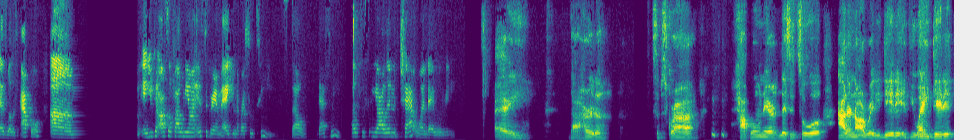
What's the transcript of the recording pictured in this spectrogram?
as well as Apple. Um, and you can also follow me on Instagram at Universal Teas. So that's me. Hope to see y'all in the chat one day with me. Hey, Y'all heard her. Subscribe. hop on there, listen to her. I done already did it. If you ain't did it,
